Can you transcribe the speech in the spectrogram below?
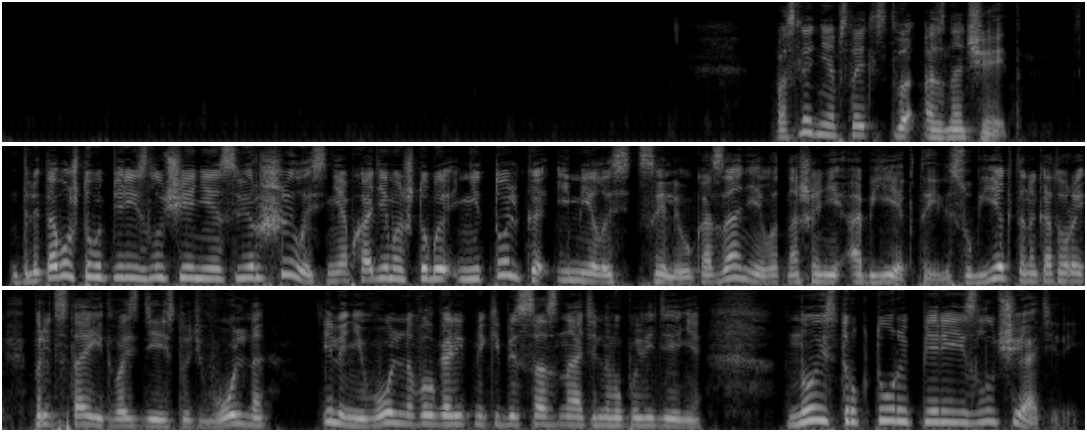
Последнее обстоятельство означает, для того, чтобы переизлучение свершилось, необходимо, чтобы не только имелось целеуказание в отношении объекта или субъекта, на который предстоит воздействовать вольно или невольно в алгоритмике бессознательного поведения, но и структуры переизлучателей.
